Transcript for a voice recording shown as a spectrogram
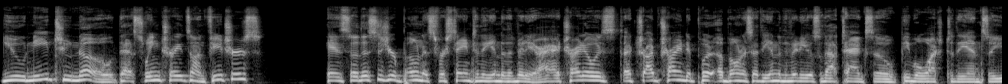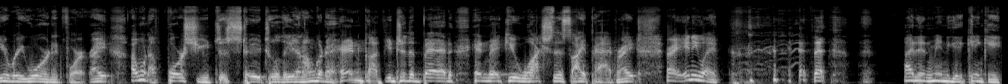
you need to know that swing trades on futures Okay, so this is your bonus for staying to the end of the video. I, I try to always, I am trying to put a bonus at the end of the videos without tags so people watch to the end, so you're rewarded for it, right? I want to force you to stay till the end. I'm going to handcuff you to the bed and make you watch this iPad, right? All right, anyway. I didn't mean to get kinky.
